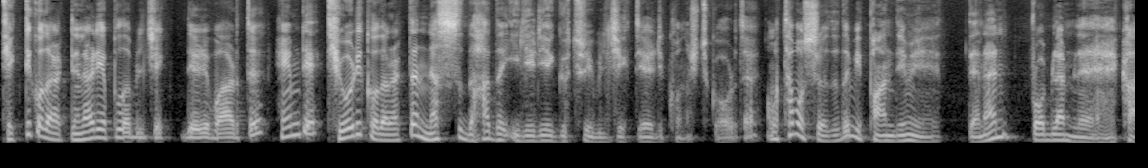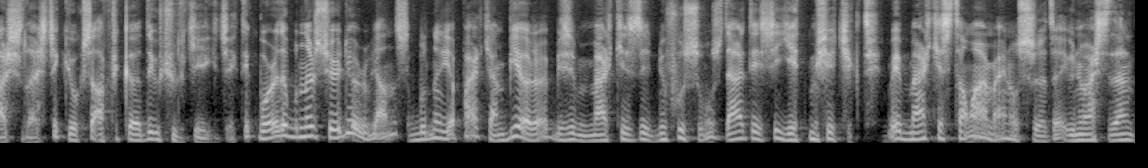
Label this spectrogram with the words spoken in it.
teknik olarak neler yapılabilecekleri vardı hem de teorik olarak da nasıl daha da ileriye götürebileceklerini konuştuk orada. Ama tam o sırada da bir pandemi denen problemle karşılaştık. Yoksa Afrika'da üç ülkeye gidecektik. Bu arada bunları söylüyorum yalnız. Bunu yaparken bir ara bizim merkezde nüfusumuz neredeyse 70'e çıktı. Ve merkez tamamen o sırada üniversiteden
